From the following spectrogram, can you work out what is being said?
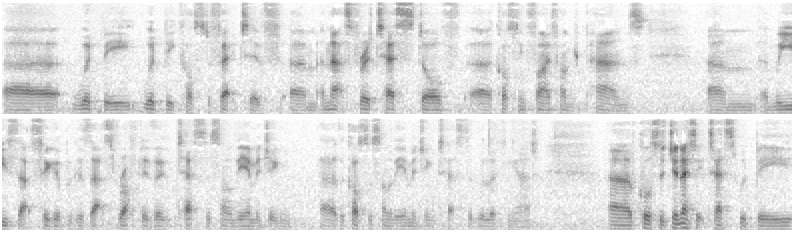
uh, would be would be cost effective, um, and that's for a test of uh, costing 500 pounds. Um, and we use that figure because that's roughly the test of some of the imaging, uh, the cost of some of the imaging tests that we're looking at. Uh, of course, the genetic test would be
